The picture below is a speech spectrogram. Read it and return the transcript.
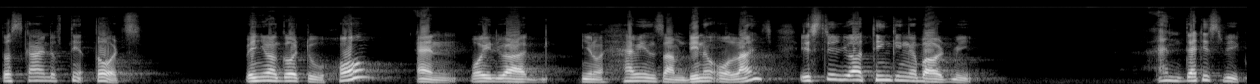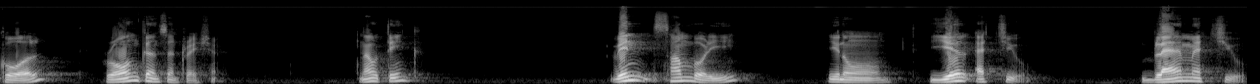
those kind of th- thoughts. When you are go to home and while you are, you know, having some dinner or lunch, still you are thinking about me. And that is we call wrong concentration. Now think, when somebody, you know, yell at you, blame at you,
